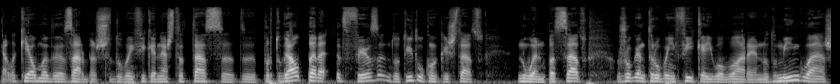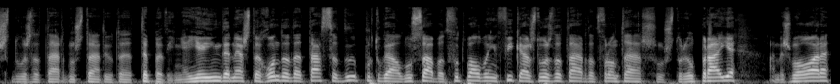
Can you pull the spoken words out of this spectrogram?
Ela que é uma das armas do Benfica nesta taça de Portugal para a defesa do título conquistado no ano passado. O jogo entre o Benfica e o Amora é no domingo, às duas da tarde, no estádio da Tapadinha. E ainda nesta ronda da taça de Portugal, no sábado, futebol Benfica às duas da tarde a defrontar o Estoril Praia. À mesma hora,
